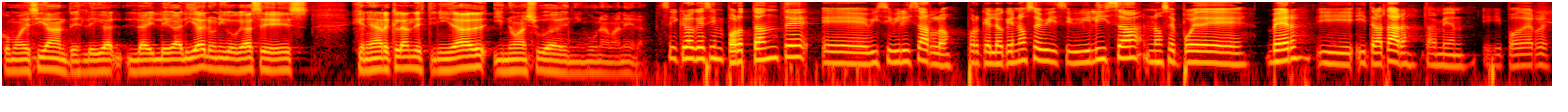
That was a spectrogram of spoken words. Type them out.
como decía antes, la ilegalidad lo único que hace es generar clandestinidad y no ayuda de ninguna manera. Sí, creo que es importante eh, visibilizarlo, porque lo que no se visibiliza no se puede ver y, y tratar también, y poder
